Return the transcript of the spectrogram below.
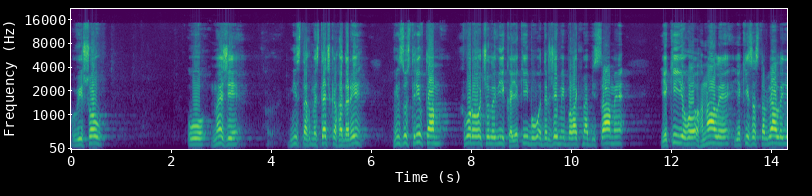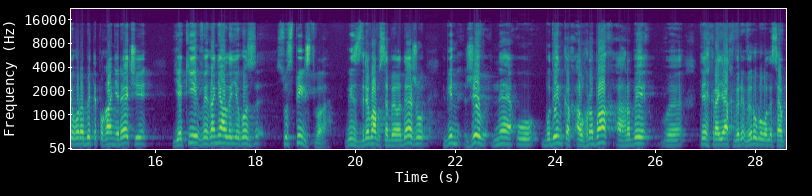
увійшов у межі міста містечка Гадари, він зустрів там хворого чоловіка, який був одержимий багатьма бісами, які його гнали, які заставляли його робити погані речі, які виганяли його з суспільства. Він здривав себе одежу, він жив не у будинках, а в гробах, а гроби в тих краях вирубувалися в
